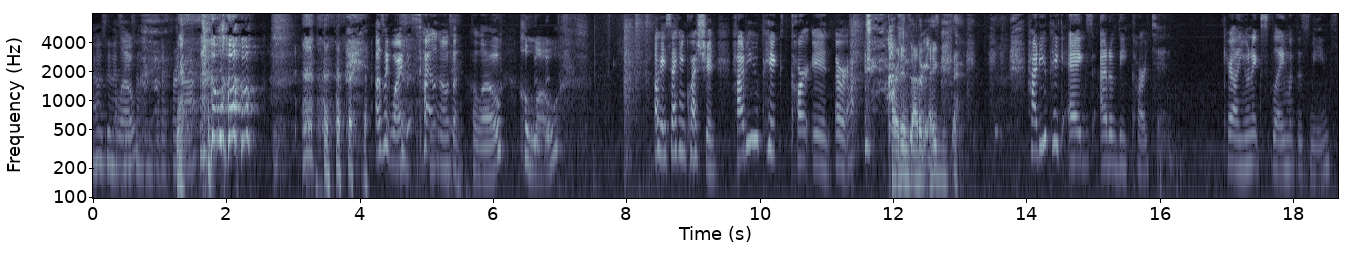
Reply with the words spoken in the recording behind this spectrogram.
I was gonna Hello? say something, but I forgot. Hello. I was like, why is it silent? I was like, hello. Hello. Okay, second question. How do you pick carton or Cartons out of Cartons. eggs. How do you pick eggs out of the carton? Caroline, you want to explain what this means?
